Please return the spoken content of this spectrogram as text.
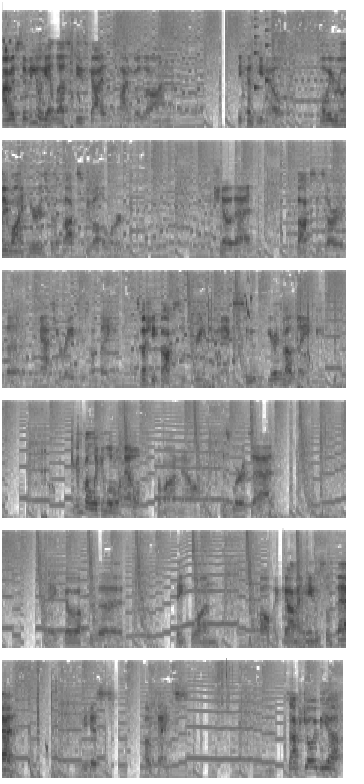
I'm assuming you'll get less of these guys as time goes on. Because, you know, what we really want here is for the fox to do all the work. And show that foxes are the master race or something. Especially foxes with green tunics. Who here's about Link? Here's about like a little elf. Come on now. This is where it's at. Okay, go up to the pink one. Oh my god, my aim is so bad! Let me just... Oh, thanks. Stop showing me up!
